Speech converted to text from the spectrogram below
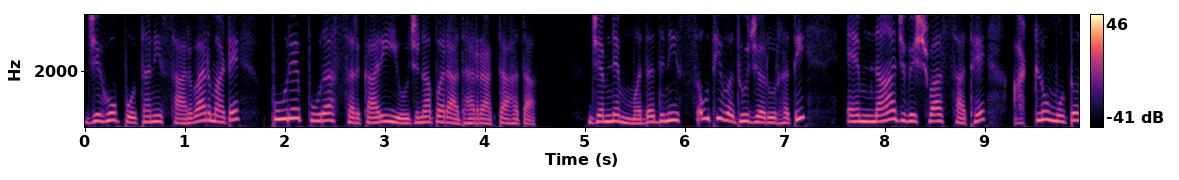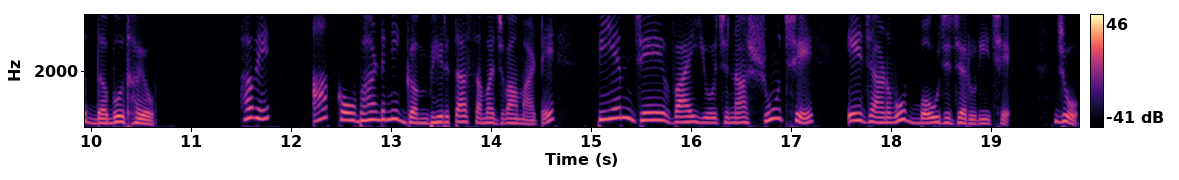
જેઓ પોતાની સારવાર માટે પૂરેપૂરા સરકારી યોજના પર આધાર રાખતા હતા. જેમને મદદની સૌથી વધુ જરૂર હતી, એમના જ વિશ્વાસ સાથે આટલો મોટો દબો થયો. હવે, આ કૌભાંડની ગંભીરતા સમજવા માટે પીએમજેવાય યોજના શું છે એ જાણવું બહુ જ જરૂરી છે. જો,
